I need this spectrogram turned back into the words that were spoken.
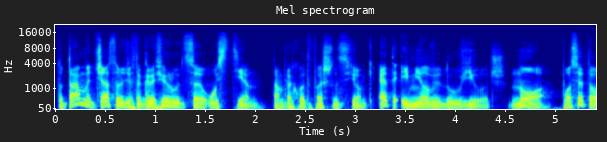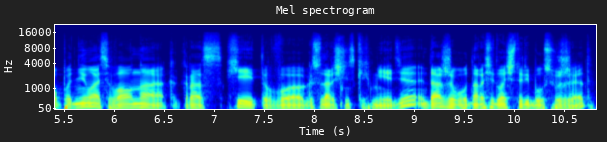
то там часто люди фотографируются у стен, там проходят фэшн-съемки. Это имел в виду Village. Но после этого поднялась волна как раз хейта в государственных медиа, даже вот на России 24 был сюжет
